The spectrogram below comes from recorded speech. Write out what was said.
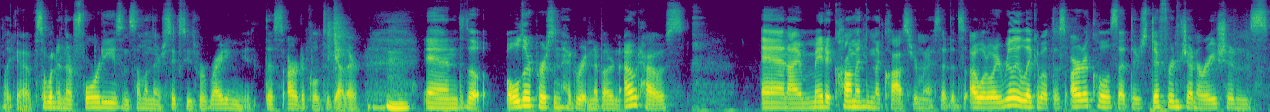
like a someone in their 40s and someone in their 60s were writing this article together and the older person had written about an outhouse and i made a comment in the classroom and i said oh, what i really like about this article is that there's different generations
